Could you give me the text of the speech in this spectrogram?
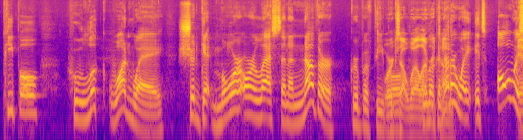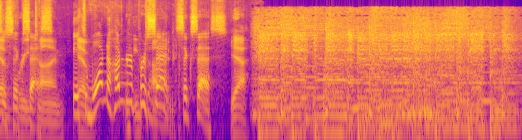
people who look one way should get more or less than another group of people Works out well every look time. another way, it's always a success. time. It's Every 100% time. success. yeah.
